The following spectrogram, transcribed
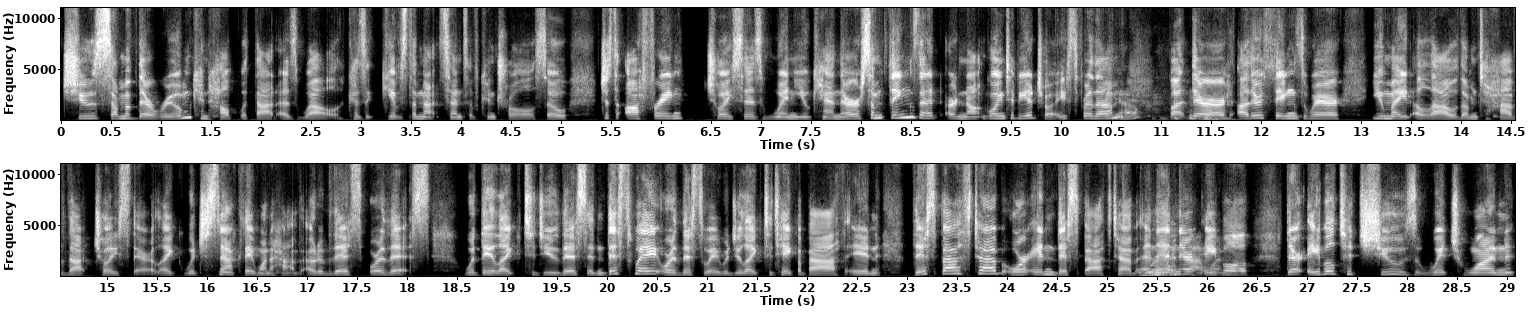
choose some of their room can help with that as well because it gives them that sense of control. So just offering choices when you can. There are some things that are not going to be a choice for them, yeah. but there are other things where you might allow them to have that choice there, like which snack they want to have out of this or this. Would they like to do this in this way or this way? Would you like to take a bath in this bathtub or in this bathtub? And then they're able one. they're able to choose which one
